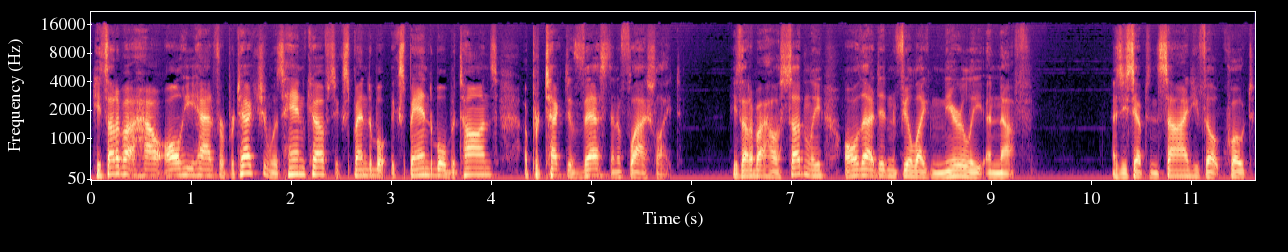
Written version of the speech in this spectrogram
He thought about how all he had for protection was handcuffs, expendable, expandable batons, a protective vest, and a flashlight. He thought about how suddenly all that didn't feel like nearly enough. As he stepped inside, he felt, quote,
